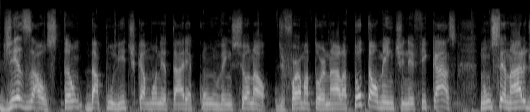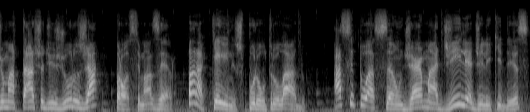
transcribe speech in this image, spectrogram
de exaustão da política monetária convencional, de forma a torná-la totalmente ineficaz num cenário de uma taxa de juros já próxima a zero. Para Keynes, por outro lado, a situação de armadilha de liquidez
